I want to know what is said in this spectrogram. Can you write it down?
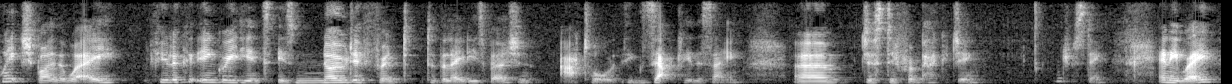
which by the way, if you look at the ingredients, is no different to the ladies version at all. It's exactly the same, um, just different packaging. Interesting. Anyway,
